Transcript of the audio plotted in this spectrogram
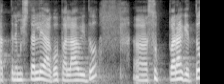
ಹತ್ತು ನಿಮಿಷದಲ್ಲಿ ಆಗೋ ಪಲಾವ್ ಇದು. ಸೂಪರಾಗಿತ್ತು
